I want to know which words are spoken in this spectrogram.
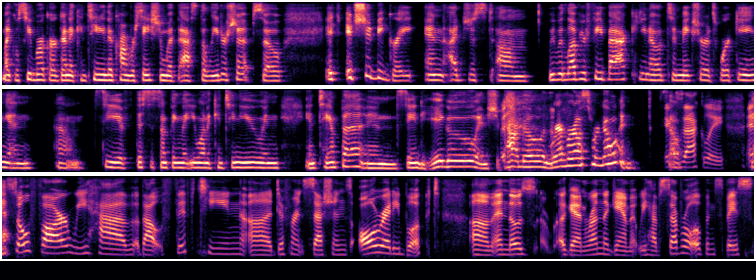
Michael Seabrook are going to continue the conversation with Ask the Leadership. So it it should be great. And I just um, we would love your feedback, you know, to make sure it's working and um, see if this is something that you want to continue in in Tampa and San Diego and Chicago and wherever else we're going. So, exactly. And yeah. so far, we have about 15 uh, different sessions already booked. Um, and those, again, run the gamut. We have several open space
